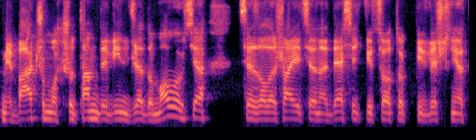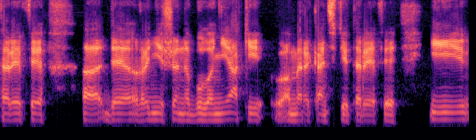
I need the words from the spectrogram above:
Ми бачимо, що там, де він вже домовився, це залишається на 10% підвищення тарифи, е, де раніше не було ніякі американські тарифи. І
